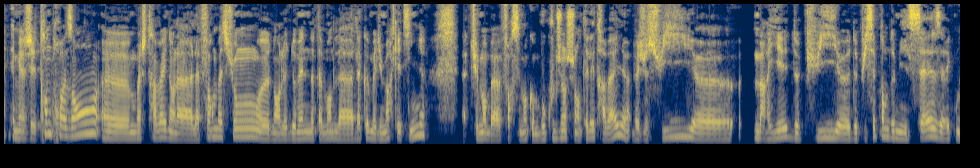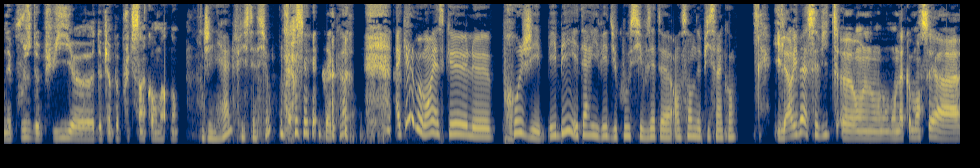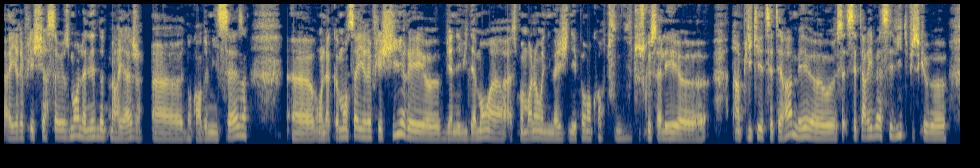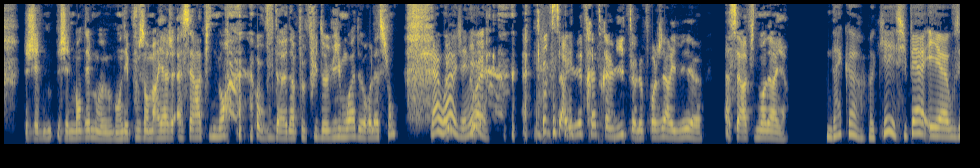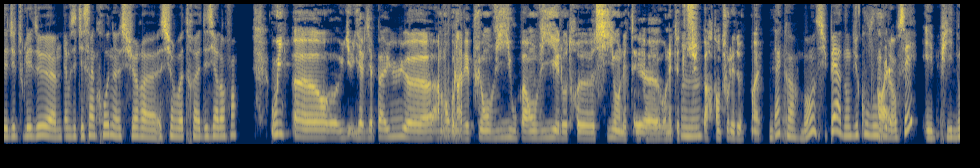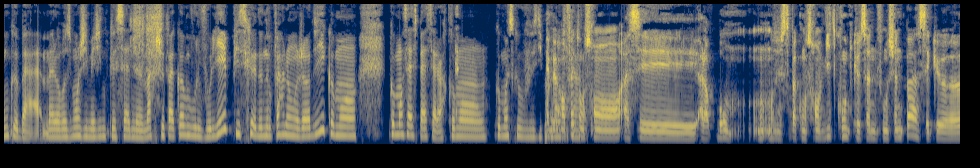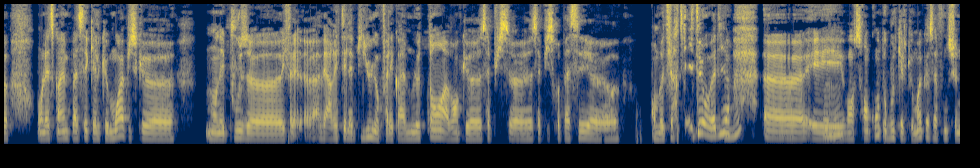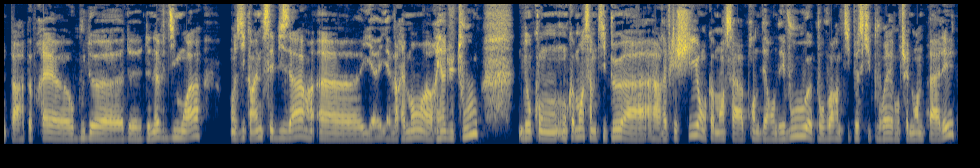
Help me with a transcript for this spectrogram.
Eh bien, j'ai 33 ans. Euh, moi, je travaille dans la, la formation, euh, dans le domaine notamment de la, de la com et du marketing. Actuellement, bah, forcément, comme beaucoup de gens, je suis en télétravail. Bah, je suis euh, marié depuis euh, depuis septembre 2016 avec mon épouse depuis euh, depuis un peu plus de 5 ans maintenant. Génial, félicitations. Merci. D'accord. À quel moment est-ce que le projet bébé est arrivé du coup si vous êtes euh, ensemble depuis cinq ans? Il est arrivé assez vite. euh, on, on a commencé à, à y réfléchir sérieusement l'année de notre mariage, euh, donc en 2016. Euh, on a commencé à y réfléchir et euh, bien évidemment à, à ce moment-là, on n'imaginait pas encore tout, tout ce que ça allait euh, impliquer, etc. Mais euh, c'est- arrivé assez vite puisque euh, j'ai demandé mon, mon épouse en mariage assez rapidement, au bout d'un peu plus de huit mois de relation. Ah ouais, Ouais. génial. Ouais. Donc c'est arrivé très très vite. Le projet est arrivé euh, assez rapidement derrière. D'accord, ok, super. Et euh, vous étiez tous les deux, euh, vous étiez synchrones sur euh, sur votre désir d'enfant? Oui, euh, il y, a, il y a pas eu euh, un moment où on n'avait plus envie ou pas envie et l'autre euh, si, on était euh, on était tout de Mhm. suite partants tous les deux. Ouais. D'accord, bon, super. Donc du coup, vous Ouais. vous lancez. Et puis donc, euh, bah malheureusement, j'imagine que ça ne marche pas comme vous le vouliez, puisque nous nous parlons aujourd'hui. Comment comment ça se passe alors? Comment comment est-ce que vous vous y Eh prenez ben, en fait, on se rend assez. Alors bon, on... c'est pas qu'on se rend vite compte que ça ne fonctionne pas, c'est que euh, on laisse quand même passer quelques mois puisque euh, mon épouse euh, il fallait, avait arrêté la pilule, donc il fallait quand même le temps avant que ça puisse euh, ça puisse repasser euh, en mode fertilité, on va dire. Mhm. Euh, et on se rend compte au bout de quelques mois que ça fonctionne pas. À peu près euh, au bout de, de, de 9-10 mois, on se dit quand même c'est bizarre, euh, il y, a, il y a vraiment euh, rien du tout. Donc on, on commence un petit peu à, à réfléchir, on commence à prendre des rendez-vous euh, pour voir un petit peu ce qui pourrait éventuellement ne pas aller,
